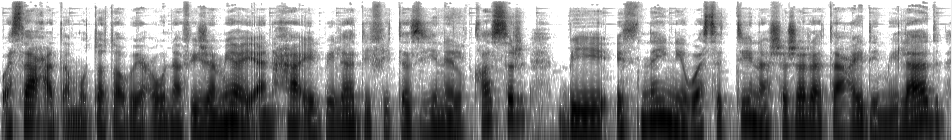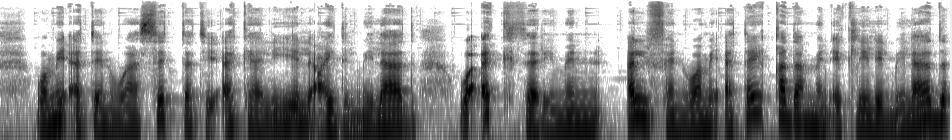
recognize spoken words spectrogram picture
وساعد متطوعون في جميع أنحاء البلاد في تزيين القصر ب 62 شجرة عيد ميلاد و106 أكاليل عيد الميلاد وأكثر من 1200 قدم من إكليل الميلاد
